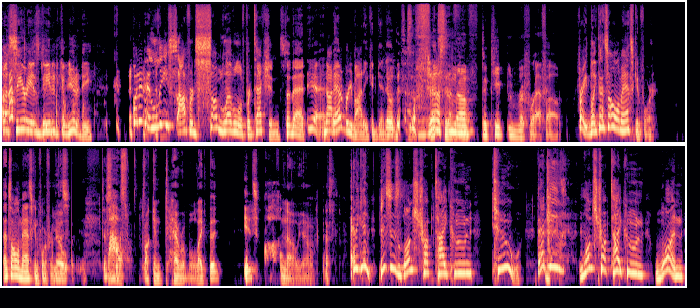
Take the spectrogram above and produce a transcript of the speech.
a serious gated community, but it at least offered some level of protection so that Yeah. not everybody could get Yo, it. this is Just enough man. to keep the riffraff out. Right. Like that's all I'm asking for. That's all I'm asking for from Yo, this. this Wow. was fucking terrible. Like the It's awful. no, yo, that's And again, this is Lunch Truck Tycoon 2. That means Lunch Truck Tycoon 1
